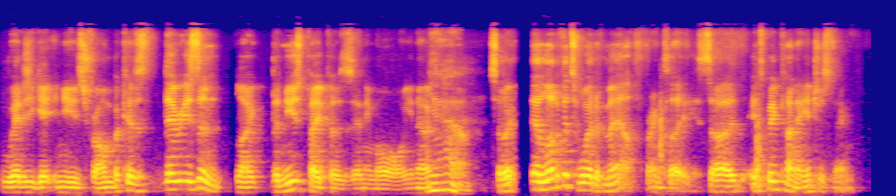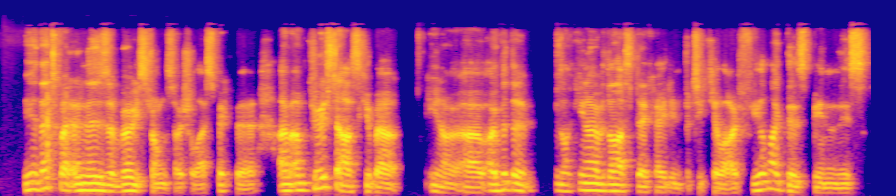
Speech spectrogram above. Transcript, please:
where did you get your news from? Because there isn't like the newspapers anymore, you know. Yeah. So a lot of it's word of mouth, frankly. So it's been kind of interesting. Yeah, that's great, and there's a very strong social aspect there. I'm, I'm curious to ask you about, you know, uh, over the like, you know, over the last decade in particular, I feel like there's been this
